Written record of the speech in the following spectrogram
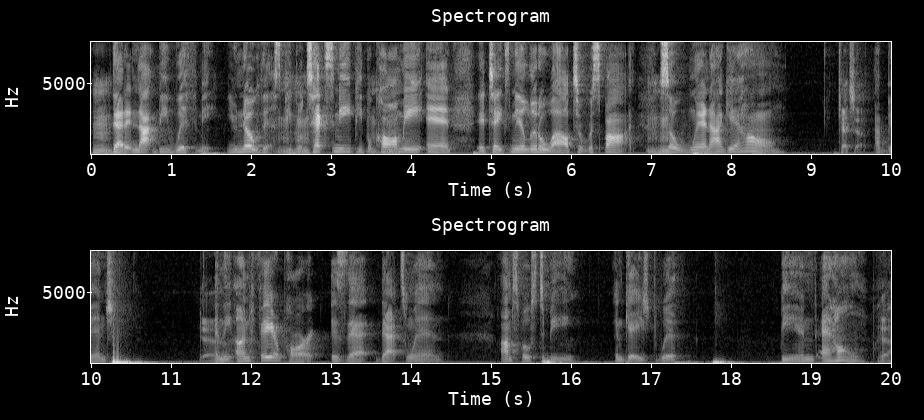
Hmm. that it not be with me. You know this. Mm-hmm. People text me, people call mm-hmm. me, and it takes me a little while to respond. Mm-hmm. So when I get home, Catch up. I binge it. Yeah. And the unfair part is that that's when I'm supposed to be engaged with being at home. yeah.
